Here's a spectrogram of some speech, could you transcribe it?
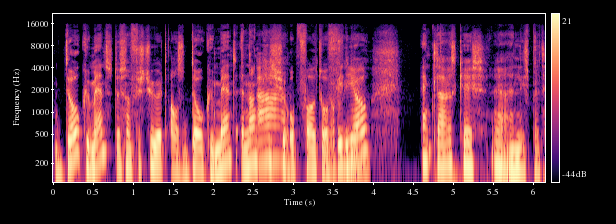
document. Dus dan verstuur je het als document en dan Ah, kies je op foto of of video. video. En klaar is Kees. Ja, en Lisbeth.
